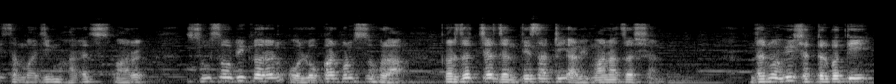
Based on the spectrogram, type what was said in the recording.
छत्रपती संभाजी महाराज स्मारक सुशोभीकरण व लोकार्पण सोहळा कर्जतच्या जनतेसाठी अभिमानाचा क्षण. धर्मवीर छत्रपती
